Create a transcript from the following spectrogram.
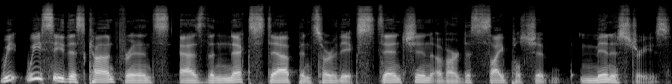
we, we see this conference as the next step and sort of the extension of our discipleship ministries.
